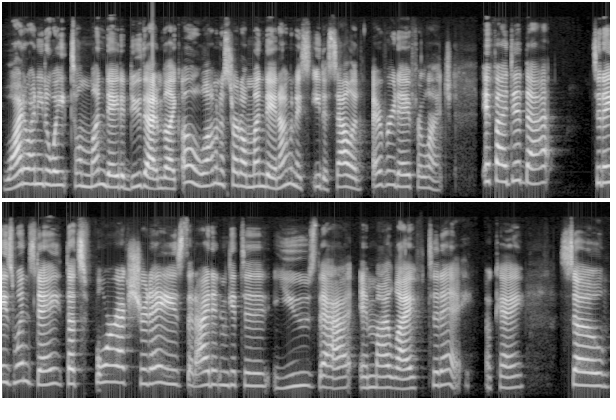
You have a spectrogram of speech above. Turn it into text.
why do I need to wait till Monday to do that and be like, oh, well, I'm going to start on Monday and I'm going to eat a salad every day for lunch? If I did that, today's Wednesday, that's four extra days that I didn't get to use that in my life today. Okay. So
